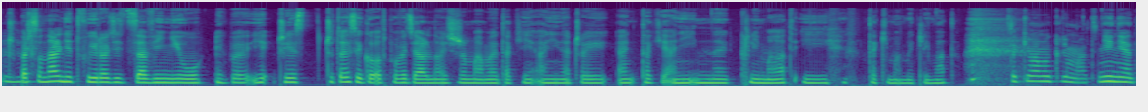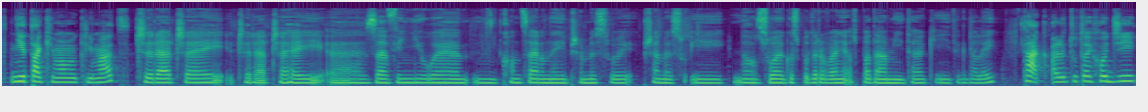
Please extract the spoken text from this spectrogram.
Mhm. personalnie twój rodzic zawinił, jakby, je, czy, jest, czy to jest jego odpowiedzialność, że mamy taki, a nie inaczej, a, taki, a nie inny klimat i taki mamy klimat? Taki mamy klimat. Nie, nie, nie taki mamy klimat. Czy raczej, czy raczej e, zawiniły mm, koncerny i przemysły, przemysł i no, złe gospodarowanie odpadami, tak, i tak dalej? Tak, ale tutaj chodzi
